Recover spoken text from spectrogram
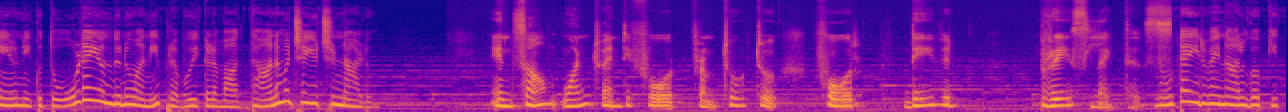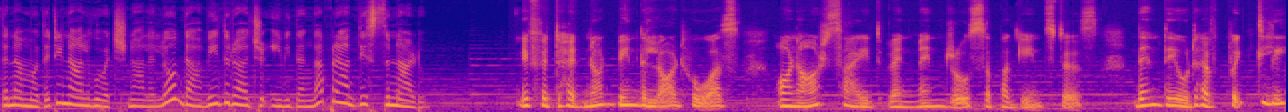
నేను నీకు తోడయుందును అని ప్రభు ఇక్కడ వాగ్దానము చేయుచున్నాడు In Psalm 124, from 2 to 4, David prays like this నూట ఇరవై నాలుగో కీర్తన మొదటి నాలుగు వచనాలలో దావీదు రాజు ఈ విధంగా ప్రార్థిస్తున్నాడు If it had not been the Lord who was on our side when men rose up against us, then they would have quickly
